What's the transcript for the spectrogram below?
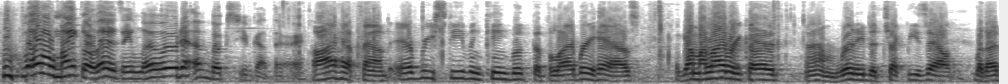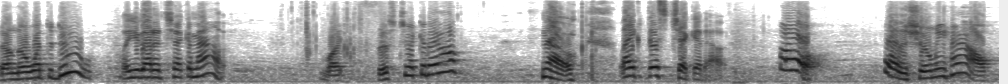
Whoa, Michael, that is a load of books you've got there. I have found every Stephen King book that the library has. I got my library card, and I'm ready to check these out, but I don't know what to do. Well, you got to check them out. Like this, check it out? No, like this, check it out. Oh, well, then show me how.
